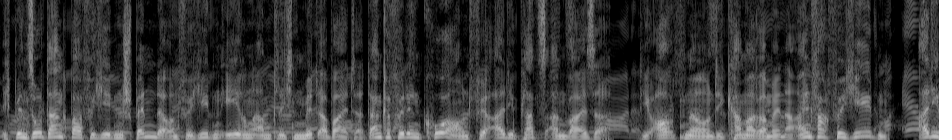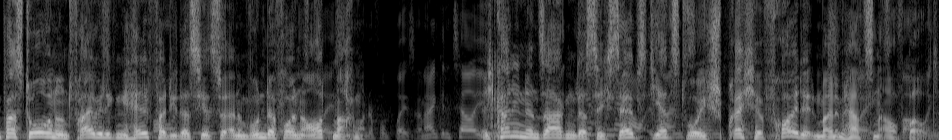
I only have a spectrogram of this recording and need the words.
Ich bin so dankbar für jeden Spender und für jeden ehrenamtlichen Mitarbeiter. Danke für den Chor und für all die Platzanweiser, die Ordner und die Kameramänner. Einfach für jeden. All die Pastoren und freiwilligen Helfer, die das hier zu einem wundervollen Ort machen. Ich kann Ihnen sagen, dass sich selbst jetzt, wo ich spreche, Freude in meinem Herzen aufbaut.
